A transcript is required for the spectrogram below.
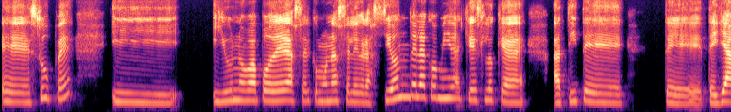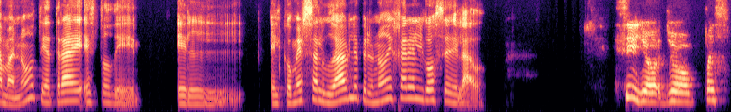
eh, Supe, y, y uno va a poder hacer como una celebración de la comida, que es lo que a, ti te, te, llama, ¿no? Te atrae esto de el, comer saludable, pero no dejar el goce de lado. Sí, yo, yo pues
